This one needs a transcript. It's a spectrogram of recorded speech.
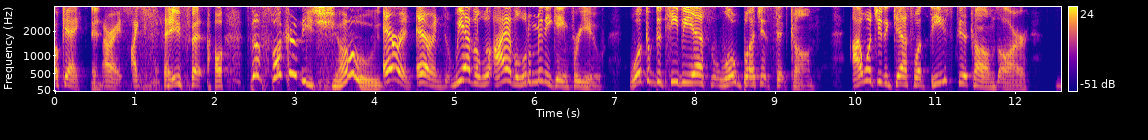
Okay, all right. I, safe at home. The fuck are these shows? Aaron, Aaron, we have a I have a little mini game for you. Welcome to TBS low budget sitcom. I want you to guess what these sitcoms are.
